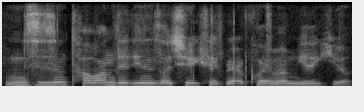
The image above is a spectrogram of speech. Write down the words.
Şimdi sizin tavan dediğiniz açıyı tekrar koymam gerekiyor.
